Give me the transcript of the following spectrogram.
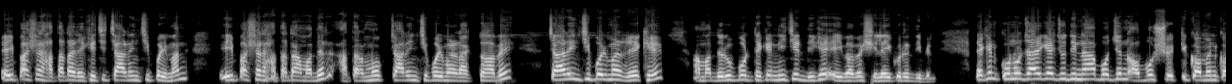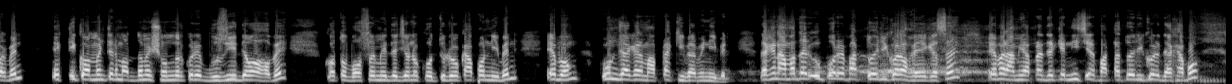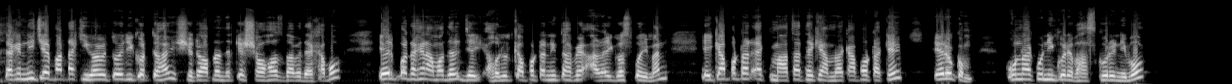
এই পাশের হাতাটা রেখেছি চার ইঞ্চি পরিমাণ। এই পাশের হাতাটা আমাদের হাতার মুখ চার ইঞ্চি পরিমাণ রাখতে হবে। চার ইঞ্চি পরিমাণ রেখে আমাদের উপর থেকে নিচের দিকে এইভাবে সেলাই করে দিবেন। দেখেন কোনো জায়গায় যদি না বোঝেন অবশ্যই একটি কমেন্ট করবেন। একটি কমেন্টের মাধ্যমে সুন্দর করে বুঝিয়ে দেওয়া হবে কত বছর মেয়েদের জন্য কতটুকু কাপড় নেবেন এবং কোন জায়গার মাপটা কীভাবে নেবেন। দেখেন আমাদের উপরের পাট তৈরি করা হয়ে গেছে। এবার আমি আপনাদেরকে নিচের পাটটা তৈরি করে দেখাবো। দেখেন নিচের পাটটা কীভাবে তৈরি করতে হয় সেটা আপনাদেরকে সহজভাবে দেখাবো। এরপর দেখেন আমাদের যে হলুদ কাপড়টা নিতে হবে আড়াই গজ পরিমাণ। এই কাপড়টার এক মাথা থেকে আমরা কাপড়টাকে এরকম কোনাকুনি করে ভাঁজ করে নিব।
